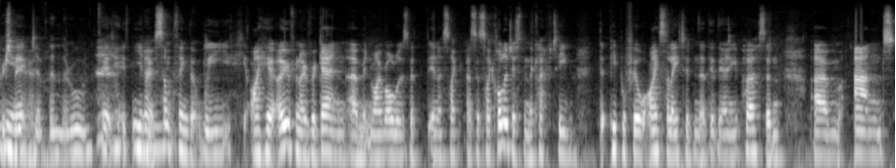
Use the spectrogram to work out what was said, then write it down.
perspective than their own. It, it, you know, something that we I hear over and over again um, in my role as a in a psych, as a psychologist in the cleft team that people feel isolated and that they're the only person, um, and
